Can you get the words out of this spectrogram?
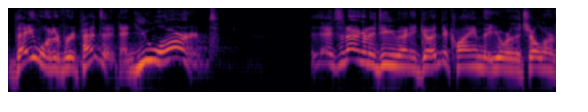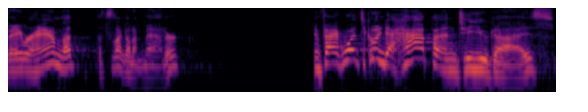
they would have repented, and you aren't. It's not going to do you any good to claim that you were the children of Abraham. That, that's not going to matter. In fact, what's going to happen to you guys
